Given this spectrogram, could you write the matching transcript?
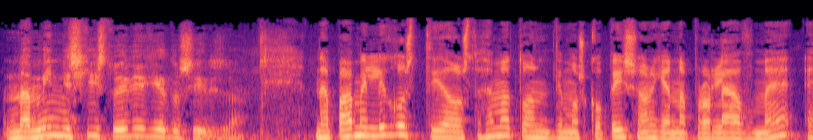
να μην ισχύει το ίδιο και για το ΣΥΡΙΖΑ. Να πάμε λίγο στο, στο θέμα των δημοσκοπήσεων για να προλάβουμε. Ε,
